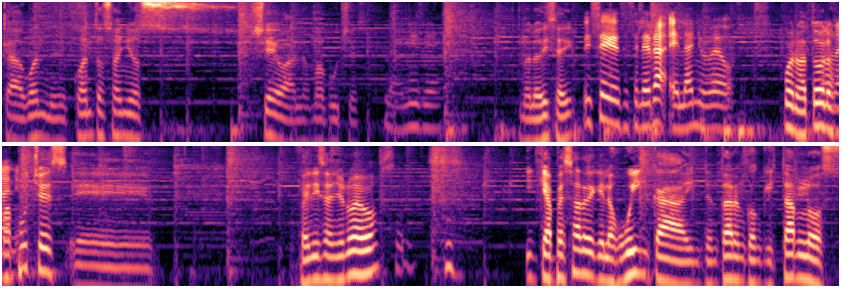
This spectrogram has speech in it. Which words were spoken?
Claro, ¿cuán- ¿Cuántos años llevan los mapuches? No, ni idea. ¿No lo dice ahí? Dice que se celebra el Año Nuevo. Bueno, a todos No, los mapuches, eh, feliz año nuevo. Y que a pesar de que los Winca intentaron conquistarlos,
